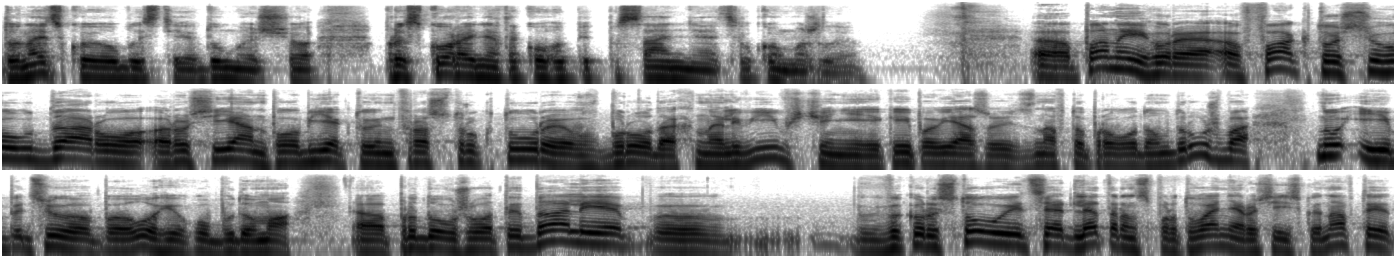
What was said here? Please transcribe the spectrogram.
Донецької області, я думаю, що прискорення такого підписання цілком можливе. Е, Пане Ігоре, факт ось цього удару росіян по об'єкту інфраструктури в Бродах на Львівщині, який пов'язують з нафтопроводом Дружба. Ну і цю логіку будемо е, продовжувати далі. Використовується для транспортування російської нафти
